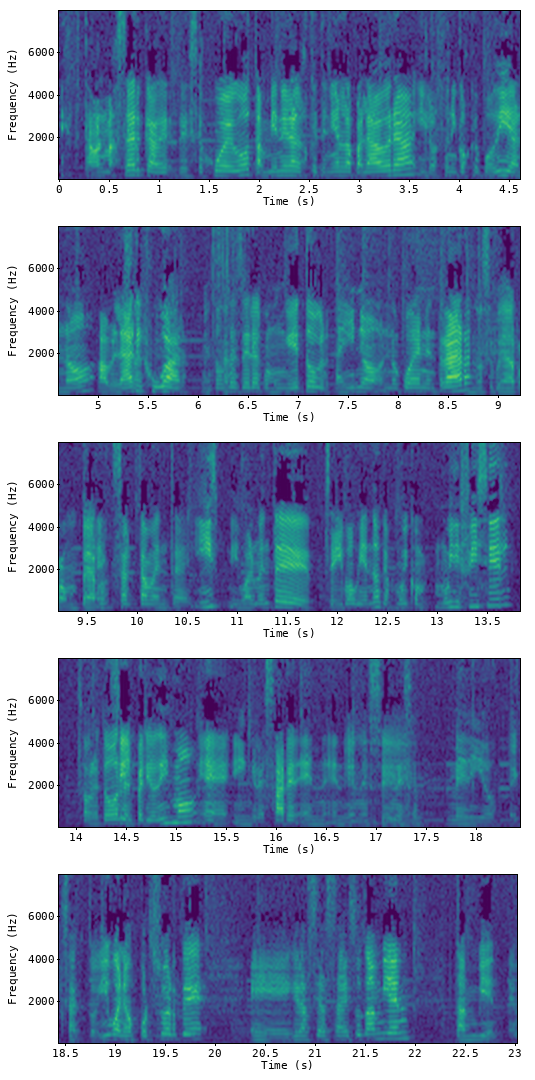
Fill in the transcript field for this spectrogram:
estaban más cerca de, de ese juego, también eran los que tenían la palabra y los únicos que podían ¿no? hablar y jugar. Entonces exacto. era como un gueto, ahí no, no pueden entrar. no se puede romper. Exactamente. Y igualmente seguimos viendo que es muy muy difícil, sobre todo Sí. en el periodismo, eh, ingresar en, en- En ese- en ese medio. Exacto. Y bueno, por suerte, eh, gracias a eso también, también, eh,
